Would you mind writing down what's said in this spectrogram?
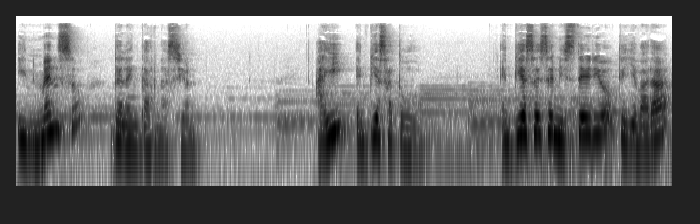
inmenso de la encarnación. Ahí empieza todo. Empieza ese misterio que llevará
